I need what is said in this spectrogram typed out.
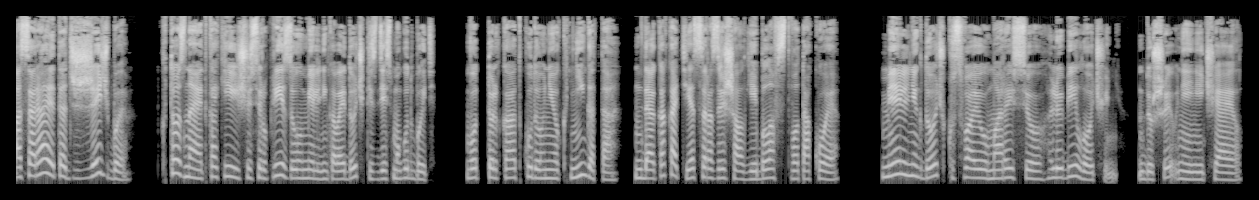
А сарай этот сжечь бы. Кто знает, какие еще сюрпризы у Мельниковой дочки здесь могут быть. Вот только откуда у нее книга-то? Да как отец разрешал ей баловство такое. Мельник дочку свою, Марысю, любил очень. Души в ней не чаял.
